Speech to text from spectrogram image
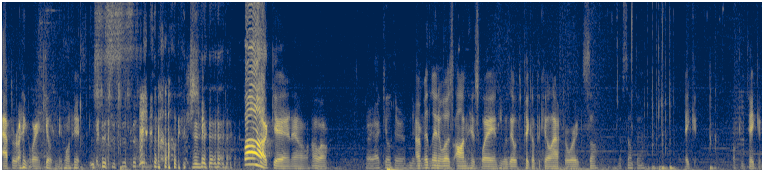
after running away and kills me one hit. Fucking hell. Oh well. Alright, I killed their, their Our mid laner was on his way and he was able to pick up the kill afterwards, so That's something. take it. Fucking take it.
